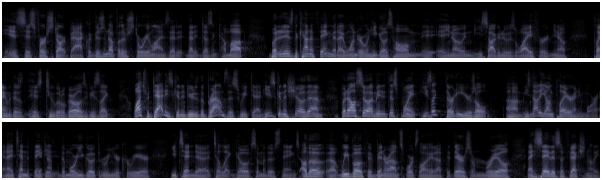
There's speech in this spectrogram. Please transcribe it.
it's his first start back, like there's enough other storylines that it, that it doesn't come up. But it is the kind of thing that I wonder when he goes home, eh, you know, and he's talking to his wife or you know playing with his, his two little girls, if he's like, watch what daddy's going to do to the Browns this weekend. He's going to show them. But also, I mean, at this point, he's like 30 years old. Um, he's not a young player anymore, and I tend to think is- the more you go through in your career, you tend to to let go of some of those things. Although uh, we both have been around sports long enough that there are some real, and I say this affectionately,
